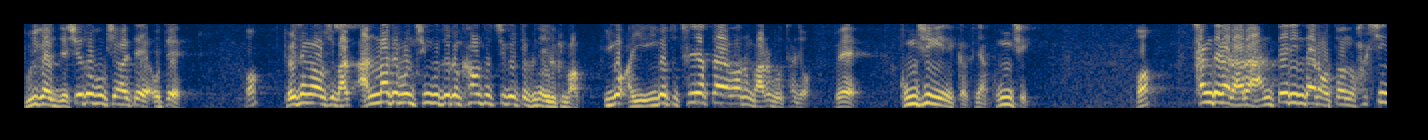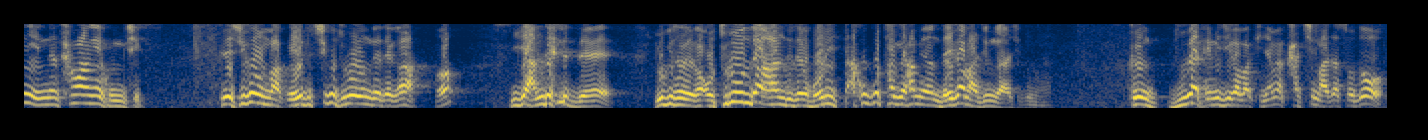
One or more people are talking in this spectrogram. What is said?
우리가 이제 섀도우 복싱 할 때, 어때? 어? 별 생각 없이 맞- 안 맞아본 친구들은 카운터 찍을 때 그냥 이렇게 막, 이거, 아, 이- 이것도 틀렸다고는 말을 못 하죠. 왜? 공식이니까, 그냥 공식. 어? 상대가 나를 안 때린다는 어떤 확신이 있는 상황의 공식. 근데 지금은 막 얘도 치고 들어오는데 내가, 어? 이게 안 되는데, 여기서 내가, 어, 들어온다 하는데 내가 머리 딱 꼿꼿하게 하면 내가 맞은 거야, 지금은. 그럼 누가 데미지가 박히냐면 같이 맞았어도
